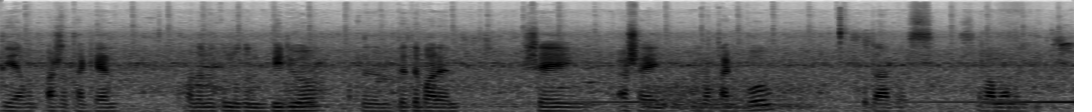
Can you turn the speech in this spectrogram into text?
দিয়ে আমার পাশে থাকেন। আমাদের নতুন নতুন ভিডিও আপনি পেতে পারেন, সেই আশায় আমরা থাকব। Kudabas. Salam alaikum.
